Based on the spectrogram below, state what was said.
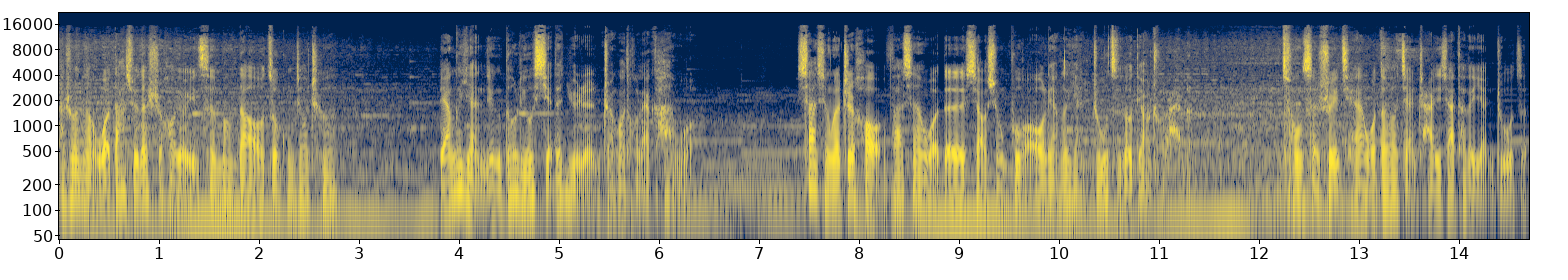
他说呢，我大学的时候有一次梦到坐公交车，两个眼睛都流血的女人转过头来看我。吓醒了之后，发现我的小熊布偶两个眼珠子都掉出来了。从此睡前我都要检查一下他的眼珠子。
